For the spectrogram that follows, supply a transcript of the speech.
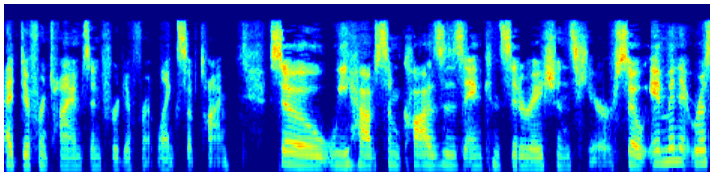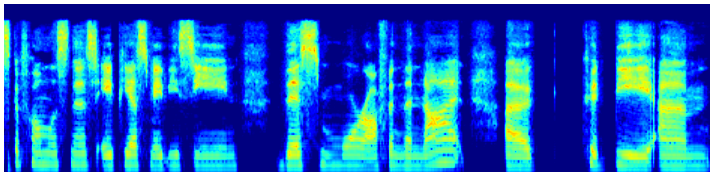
at different times and for different lengths of time. So we have some causes and considerations here. So imminent risk of homelessness, APS may be seeing this more often than not, uh, could be um,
